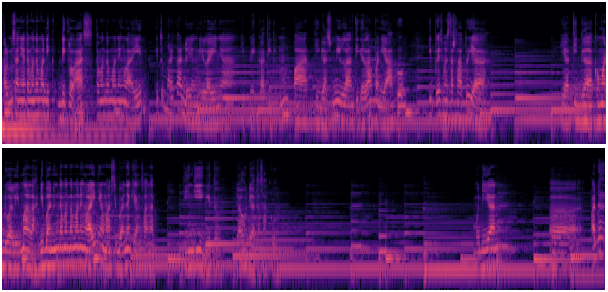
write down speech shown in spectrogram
kalau misalnya teman-teman di, di kelas teman-teman yang lain itu mereka ada yang nilainya IPK 34 39 38 ya aku IP semester 1 ya ya 3,25 lah. Dibanding teman-teman yang lain yang masih banyak yang sangat tinggi gitu jauh di atas aku. Kemudian eh, pada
